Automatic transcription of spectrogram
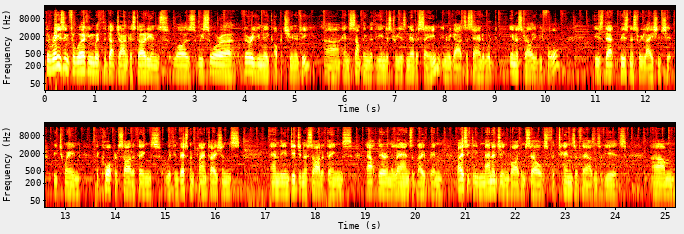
The reason for working with the Dutjahn Custodians was we saw a very unique opportunity uh, and something that the industry has never seen in regards to sandalwood in Australia before is that business relationship between the corporate side of things with investment plantations and the indigenous side of things out there in the lands that they've been basically managing by themselves for tens of thousands of years. Um,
